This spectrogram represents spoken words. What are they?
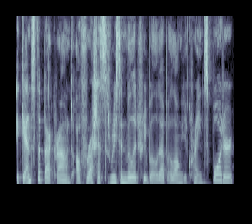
Against the background of Russia's recent military buildup along Ukraine's border,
